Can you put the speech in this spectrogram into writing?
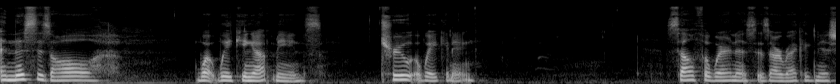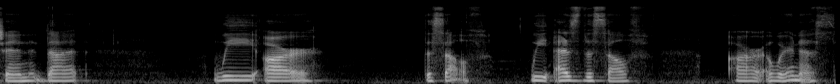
And this is all what waking up means true awakening. Self awareness is our recognition that we are the self. We, as the self, are awareness.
